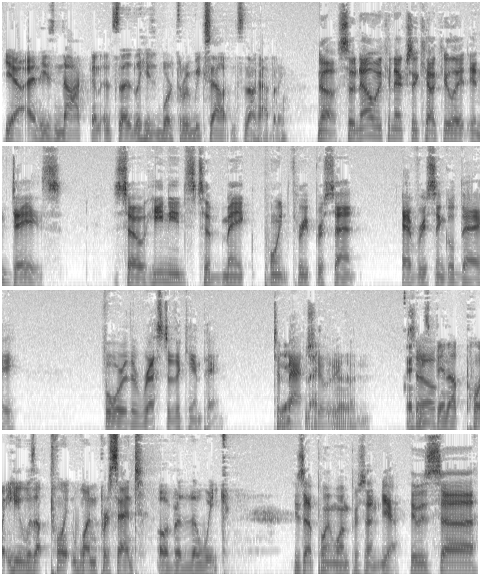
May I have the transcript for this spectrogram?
yeah and he's not gonna it's not, he's we're three weeks out and it's not happening. no, so now we can actually calculate in days. So he needs to make 0.3 percent every single day for the rest of the campaign to Yeah, match not Hillary gonna- Clinton. And so he's been up point. He was up 0.1 percent over the week. He's up 0.1 percent. Yeah, it was. uh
